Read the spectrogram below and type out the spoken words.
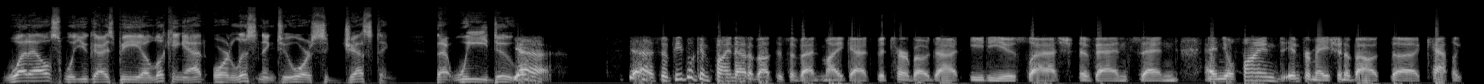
what else will you guys be uh, looking at or listening to or suggesting that we do? Yeah. Yeah, so people can find out about this event, Mike, at viterbo.edu slash events, and and you'll find information about the Catholic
